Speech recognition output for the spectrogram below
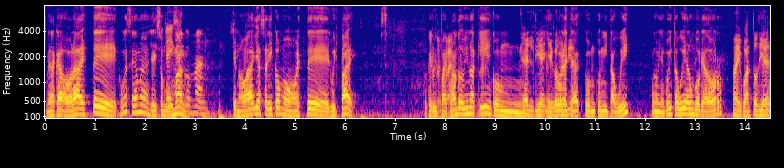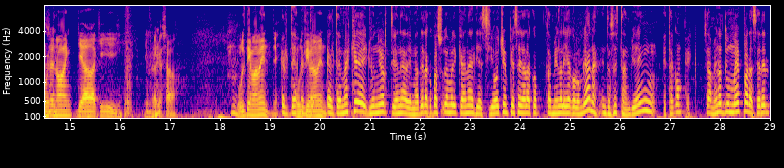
mira acá, ahora este, ¿cómo se llama? Jason, Jason Guzmán, Guzmán. Que no vaya a salir como este Luis Páez. Porque Luis Luis Páez Páez, cuando vino aquí claro. con, El día- eh, llegó con, el día. Ita- con, con Itagüí, cuando venía con Itagüí era un goleador. No, ¿Y cuántos días prometí. no han llegado aquí y, y fracasado? Últimamente. El, te- el te- últimamente. el tema es que Junior tiene, además de la Copa Sudamericana, el 18 empieza ya la Cop- también la Liga Colombiana. Entonces también está con, es- o sea, menos de un mes para hacer el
